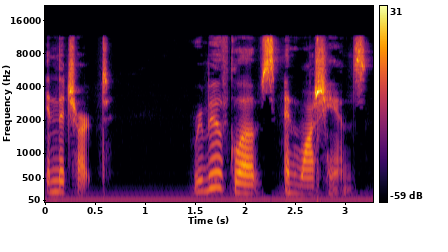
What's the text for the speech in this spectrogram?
in the chart. Remove gloves and wash hands.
